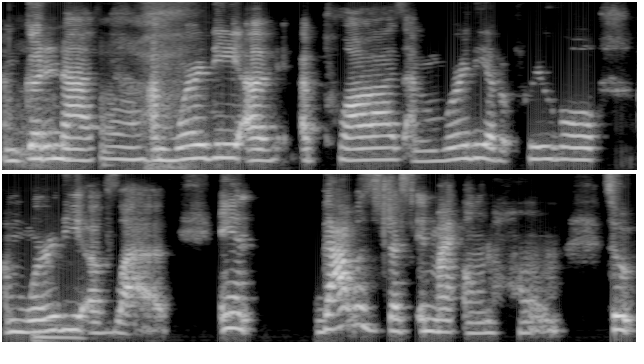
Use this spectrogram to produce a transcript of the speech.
I'm good enough. Ugh. I'm worthy of applause. I'm worthy of approval. I'm mm. worthy of love. And that was just in my own home. So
